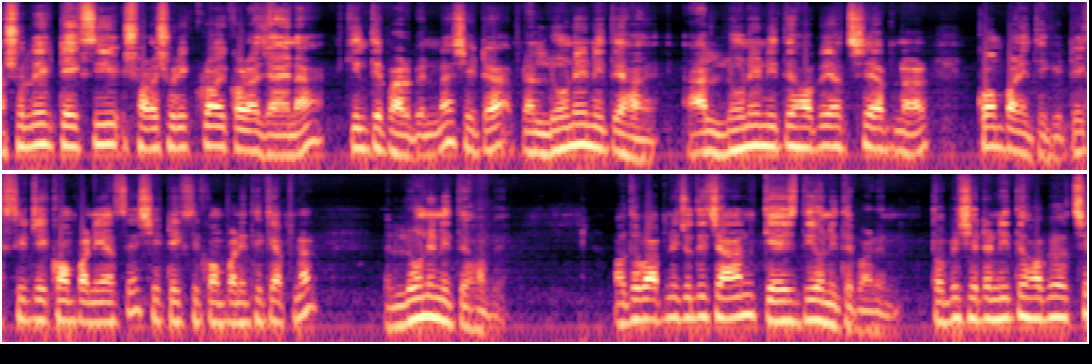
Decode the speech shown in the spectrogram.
আসলে ট্যাক্সি সরাসরি ক্রয় করা যায় না, কিনতে পারবেন না, সেটা আপনার লোনে নিতে হয়। আর লোনে নিতে হবে হচ্ছে আপনার কোম্পানি থেকে, ট্যাক্সির যে কোম্পানি আছে, সেই ট্যাক্সি কোম্পানি থেকে আপনার লোনে নিতে হবে। অথবা আপনি যদি চান, ক্যাশ দিয়েও নিতে পারেন। তবে সেটা নিতে হবে হচ্ছে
